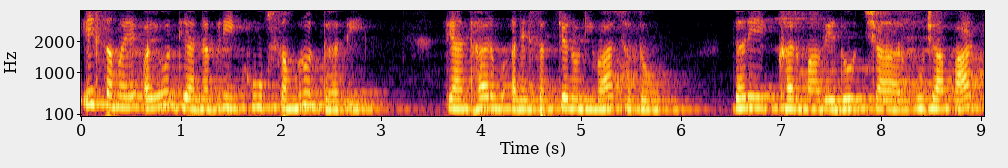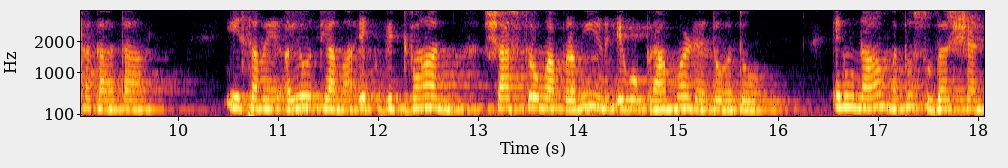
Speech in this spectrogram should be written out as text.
એ સમયે અયોધ્યા નગરી ખૂબ સમૃદ્ધ હતી. ત્યાં ધર્મ અને સત્યનો નિવાસ હતો. દરેક ઘરમાં વેદોચ્ચાર પૂજા પાઠ થતા હતા. એ સમયે અયોધ્યામાં એક વિદ્વાન શાસ્ત્રોમાં પ્રવીણ એવો બ્રાહ્મણ રહેતો હતો. એનું નામ હતું સુદર્શન.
